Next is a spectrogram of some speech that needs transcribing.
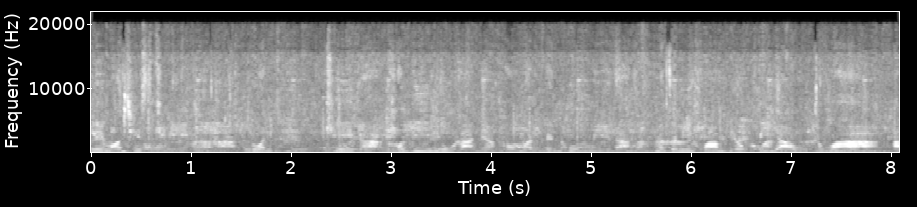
เลมอนชีสเค้กนะคะ ตัวเค้กอะเขาดีอยู่ร้านเนี้ยเขาเหมือนเป็นโฮมเมดอะ มันจะมีความเปรี้ยวๆแต่ว่าอ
